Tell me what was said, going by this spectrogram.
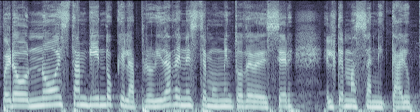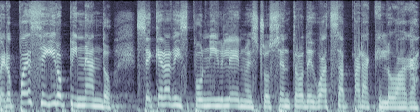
pero no están viendo que la prioridad en este momento debe de ser el tema sanitario. Pero puedes seguir opinando, se queda disponible en nuestro centro de WhatsApp para que lo haga.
